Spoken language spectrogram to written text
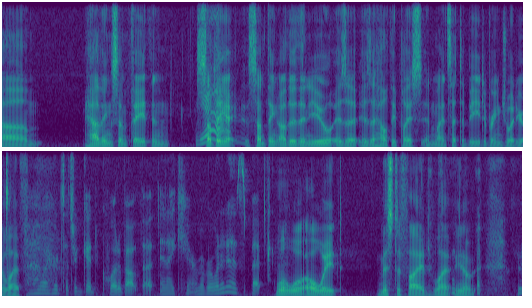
um, having some faith in something Yeah. something other than you is a is a healthy place and mindset to be to bring joy to your life. Oh, I heard such a good quote about that, and I can't remember what it is, but Well, we'll all wait, mystified. Why you know,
